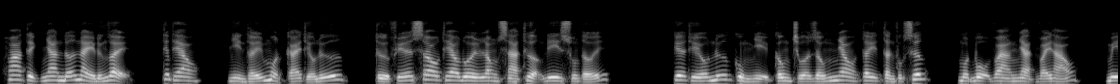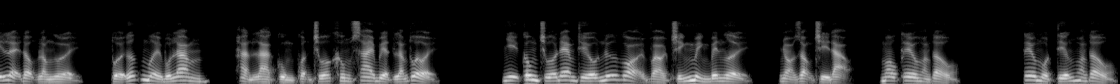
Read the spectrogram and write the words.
Hoa tịch nhan đỡ này đứng dậy, tiếp theo, nhìn thấy một cái thiếu nữ, từ phía sau theo đuôi long xà thượng đi xuống tới. Kia thiếu nữ cùng nhị công chúa giống nhau tây tần phục sức, một bộ vàng nhạt váy áo, mỹ lệ động lòng người, tuổi ước 14-15, hẳn là cùng quận chúa không sai biệt lắm tuổi. Nhị công chúa đem thiếu nữ gọi vào chính mình bên người, nhỏ giọng chỉ đạo, mau kêu hoàng tẩu. Kêu một tiếng hoàng tẩu,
